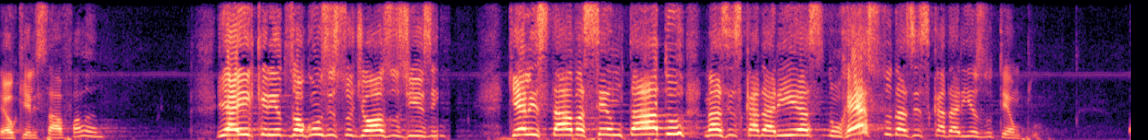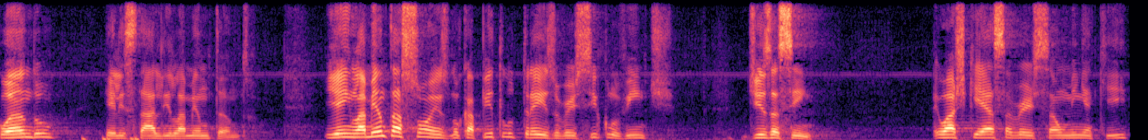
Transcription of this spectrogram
É o que ele estava falando. E aí, queridos, alguns estudiosos dizem que ele estava sentado nas escadarias, no resto das escadarias do templo, quando ele está ali lamentando. E em Lamentações, no capítulo 3, o versículo 20, diz assim, eu acho que essa versão minha aqui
